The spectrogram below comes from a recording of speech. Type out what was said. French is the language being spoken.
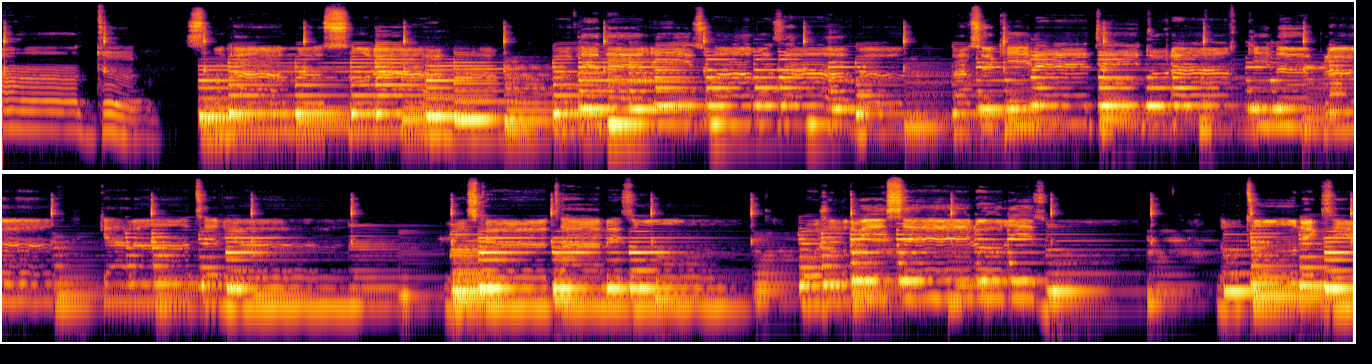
Un, deux. Sans âme, sans larmes, pauvre dérisoire aux armes, parce qu'il est des douleurs qui ne pleurent qu'à l'intérieur. Puisque ta maison, aujourd'hui c'est l'horizon dont on existe.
